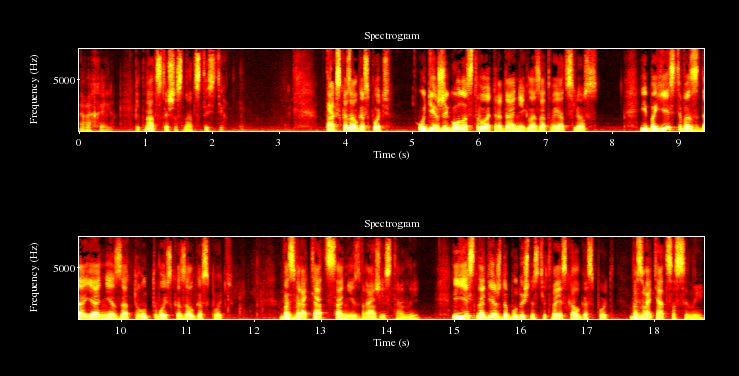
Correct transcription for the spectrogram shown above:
Рахель. 15-16 стих. Так сказал Господь, Удержи голос твой от рыдания и глаза твои от слез. Ибо есть воздаяние за труд твой, сказал Господь. Возвратятся они из вражьей страны. И есть надежда будущности твоей, сказал Господь. Возвратятся сыны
